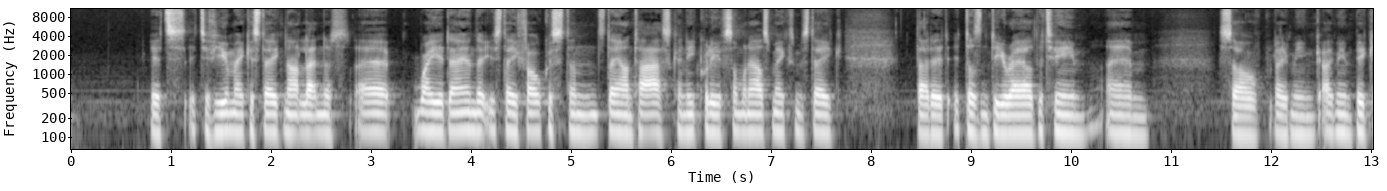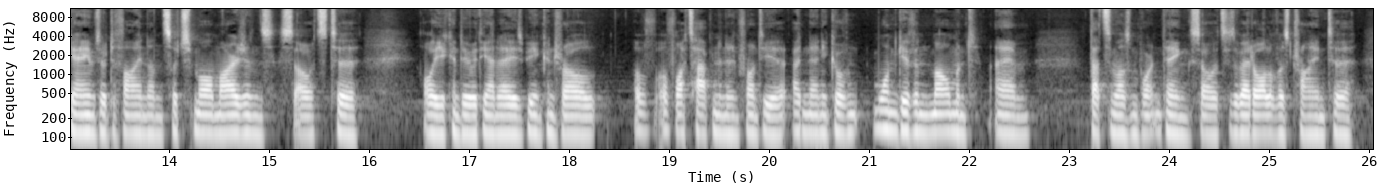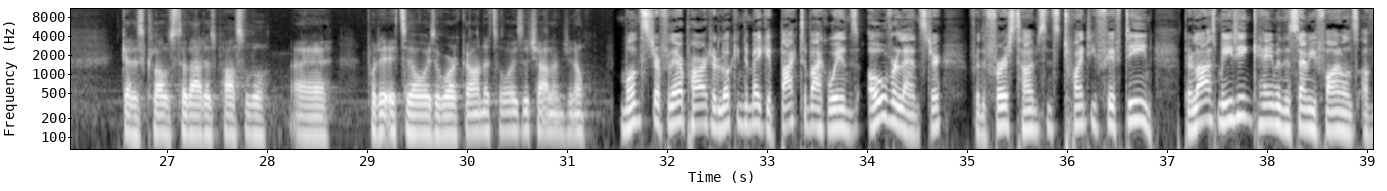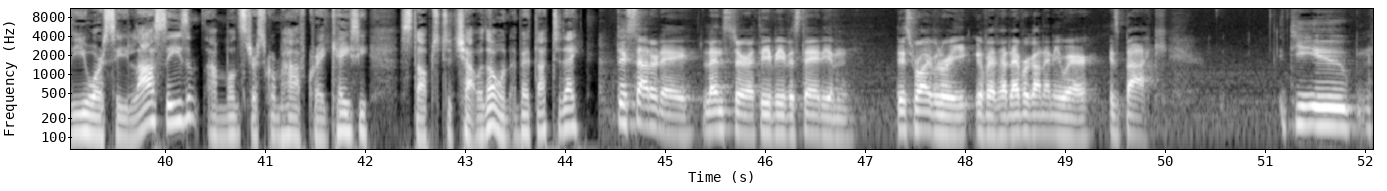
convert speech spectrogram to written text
it's it's if you make a mistake, not letting it uh, weigh you down, that you stay focused and stay on task. And equally, if someone else makes a mistake, that it, it doesn't derail the team. Um, so I mean, I mean, big games are defined on such small margins. So it's to all you can do at the end of the day is be in control of, of what's happening in front of you at any given one given moment. Um, that's the most important thing. So it's about all of us trying to get as close to that as possible. Uh, but it's always a work on. It's always a challenge, you know. Munster, for their part, are looking to make it back to back wins over Leinster for the first time since 2015. Their last meeting came in the semi finals of the URC last season, and Munster scrum half Craig Casey stopped to chat with Eoin about that today. This Saturday, Leinster at the Aviva Stadium, this rivalry, if it had ever gone anywhere, is back. Do you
